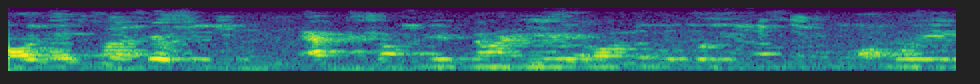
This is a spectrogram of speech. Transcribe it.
অহিংসাকে একসঙ্গে দাঁড়িয়ে অন্তরে অপরের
